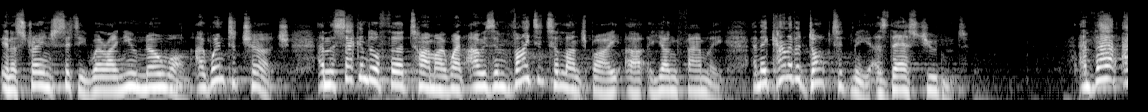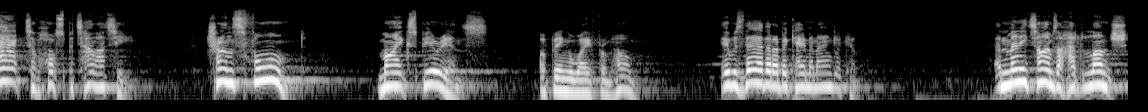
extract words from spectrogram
in a strange city where I knew no one, I went to church. And the second or third time I went, I was invited to lunch by uh, a young family. And they kind of adopted me as their student. And that act of hospitality transformed my experience of being away from home. It was there that I became an Anglican. And many times I had lunch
